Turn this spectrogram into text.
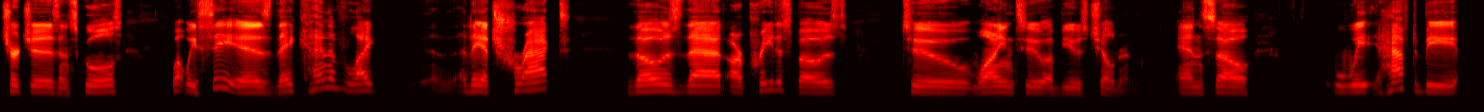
churches and schools, what we see is they kind of like uh, they attract those that are predisposed to wanting to abuse children. And so we have to be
